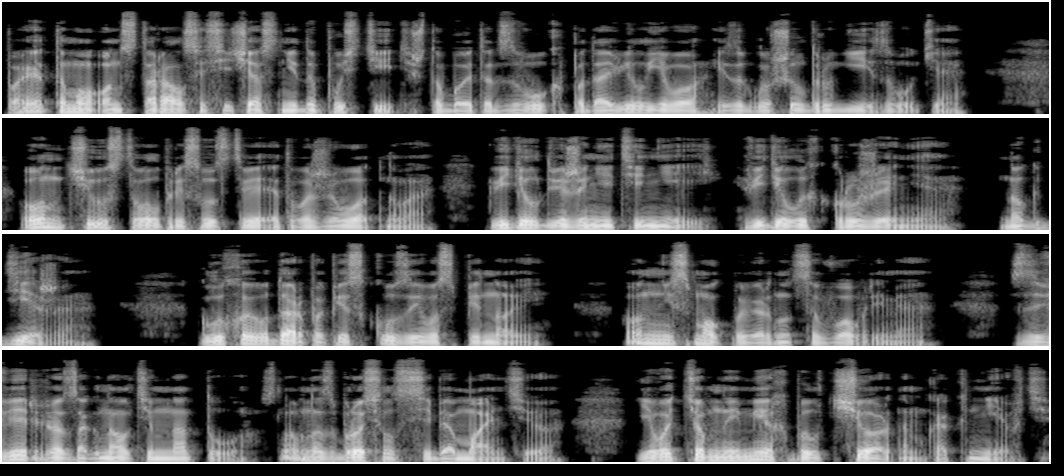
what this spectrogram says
Поэтому он старался сейчас не допустить, чтобы этот звук подавил его и заглушил другие звуки. Он чувствовал присутствие этого животного, видел движение теней, видел их кружение. Но где же? Глухой удар по песку за его спиной. Он не смог повернуться вовремя. Зверь разогнал темноту, словно сбросил с себя мантию. Его темный мех был черным, как нефть.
